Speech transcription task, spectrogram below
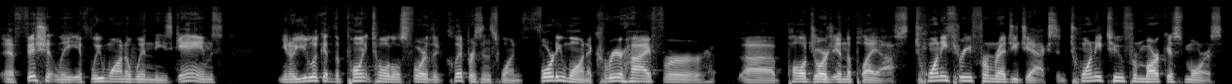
efficiently if we want to win these games you know, you look at the point totals for the Clippers in this one 41, a career high for uh, Paul George in the playoffs, 23 from Reggie Jackson, 22 from Marcus Morris,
